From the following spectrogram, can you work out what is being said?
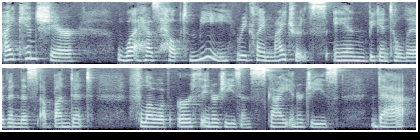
I can share what has helped me reclaim my truths and begin to live in this abundant flow of earth energies and sky energies that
